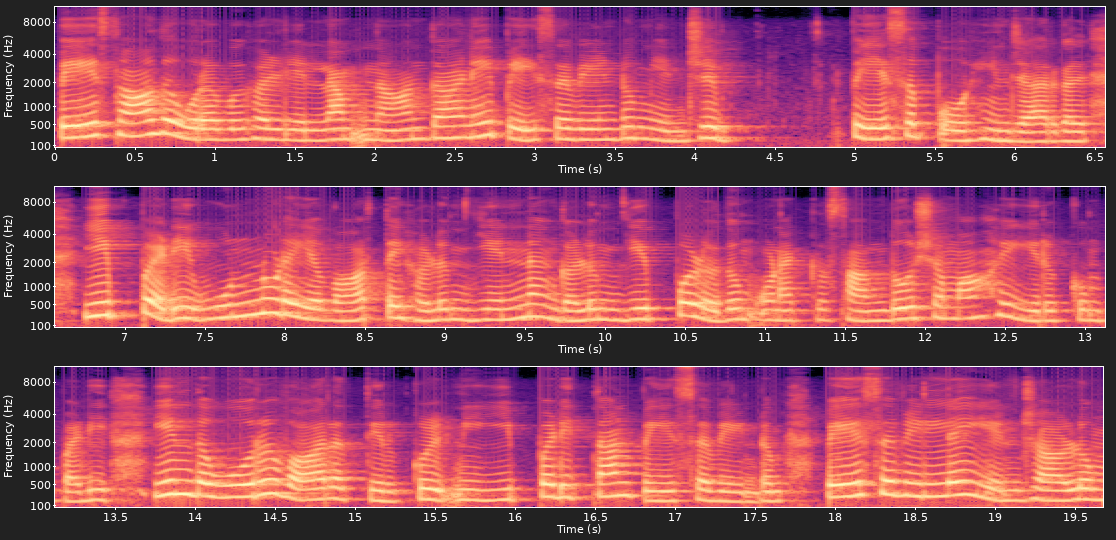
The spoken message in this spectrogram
பேசாத உறவுகள் எல்லாம் நான் தானே பேச வேண்டும் என்று பேசப் போகின்றார்கள். இப்படி உன்னுடைய வார்த்தைகளும் எண்ணங்களும் எப்பொழுதும் உனக்கு சந்தோஷமாக இருக்கும்படி இந்த ஒரு வாரத்திற்குள் நீ இப்படித்தான் பேச வேண்டும். பேசவில்லை என்றாலும்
